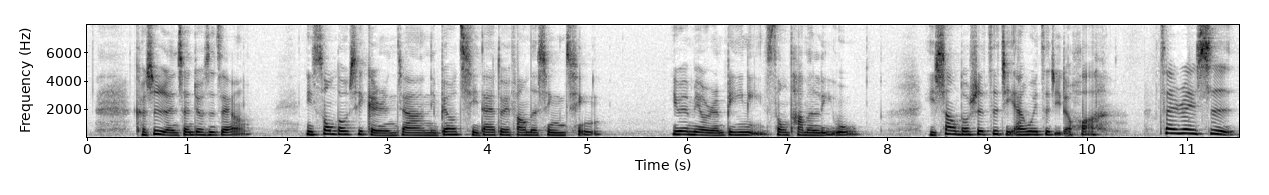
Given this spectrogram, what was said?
可是人生就是这样，你送东西给人家，你不要期待对方的心情，因为没有人逼你送他们礼物。以上都是自己安慰自己的话。在瑞士，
